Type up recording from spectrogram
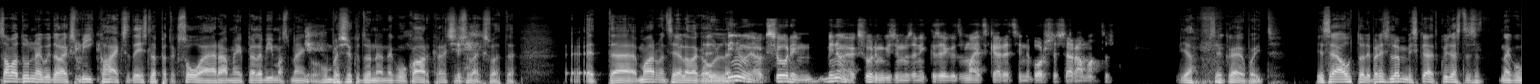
sama tunne, kui ta oleks week kaheksateist lõpetaks hooaja ära peale viimast mängu, umbes sihuke tunne nagu car crash'is oleks, vaata. et äh, ma arvan, et see ei ole väga hull, minu jaoks suurim, minu jaoks suurim küsimus on ikka see, kuidas Miles Garrett sinna Porschesse ära mahtus. jah, see on ka hea point. Ja see auto oli päris lõmmis ka, et kuidas ta sealt nagu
